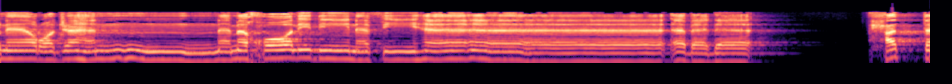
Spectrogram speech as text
نَارَ جَهَنَّمَ خَالِدِينَ فِيهَا أبدا حتى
